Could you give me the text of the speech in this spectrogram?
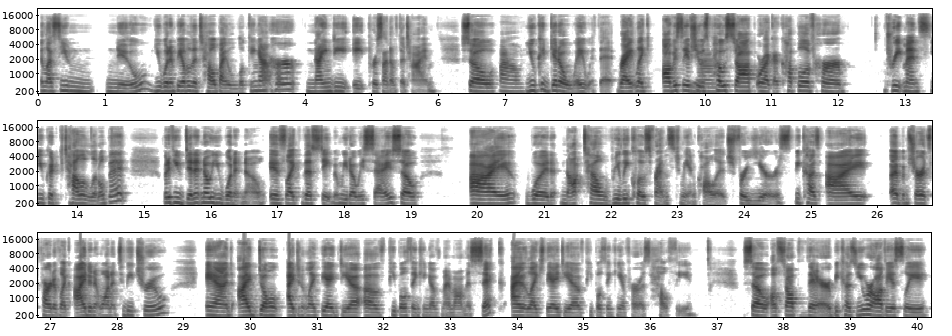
unless you knew, you wouldn't be able to tell by looking at her 98% of the time. So wow. you could get away with it, right? Like obviously if she yeah. was post-op or like a couple of her treatments, you could tell a little bit. But if you didn't know, you wouldn't know, is like the statement we'd always say. So I would not tell really close friends to me in college for years because I, I'm sure it's part of like, I didn't want it to be true. And I don't, I didn't like the idea of people thinking of my mom as sick. I liked the idea of people thinking of her as healthy. So I'll stop there because you were obviously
